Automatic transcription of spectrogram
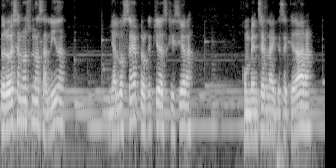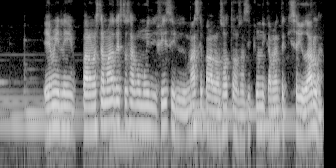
Pero esa no es una salida. Ya lo sé, pero ¿qué quieres que hiciera? Convencerla de que se quedara. Emily, para nuestra madre esto es algo muy difícil, más que para nosotros, así que únicamente quise ayudarla.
